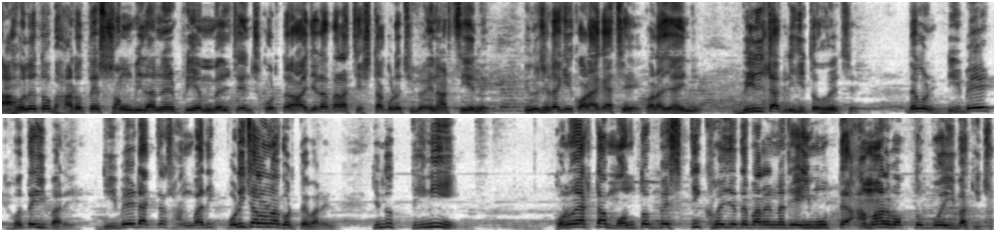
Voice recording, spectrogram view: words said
তাহলে তো ভারতের সংবিধানের প্রিএম্বেল চেঞ্জ করতে হয়, যেটা তারা চেষ্টা করেছিল এনআরসি এনে কিন্তু সেটা কি করা গেছে? করা যায়নি। বিলটা গৃহীত হয়েছে। দেখুন ডিবেট হতেই পারে। ডিবেট একটা সাংবাদিক পরিচালনা করতে পারেন, কিন্তু তিনি কোনো একটা মন্তব্যে স্টিক হয়ে যেতে পারেন না যে এই মুহূর্তে আমার বক্তব্য এই বা কিছু।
